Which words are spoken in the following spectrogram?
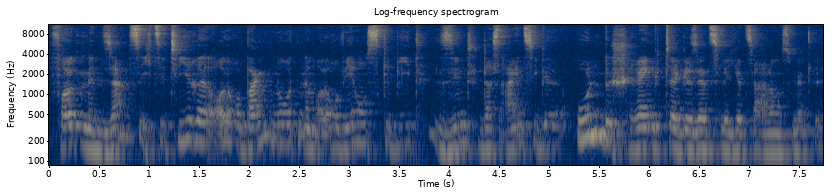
folgenden Satz. Ich zitiere, Euro-Banknoten im Euro-Währungsgebiet sind das einzige unbeschränkte gesetzliche Zahlungsmittel.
